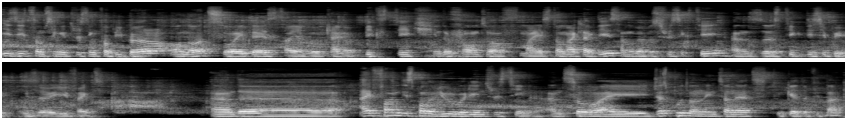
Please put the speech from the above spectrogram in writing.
Is it something interesting for people or not? So I test. I have a kind of big stick in the front of my stomach like this, and we have a 360, and the stick disappears with the effect. And uh, I found this point of view really interesting, and so I just put on the internet to get the feedback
